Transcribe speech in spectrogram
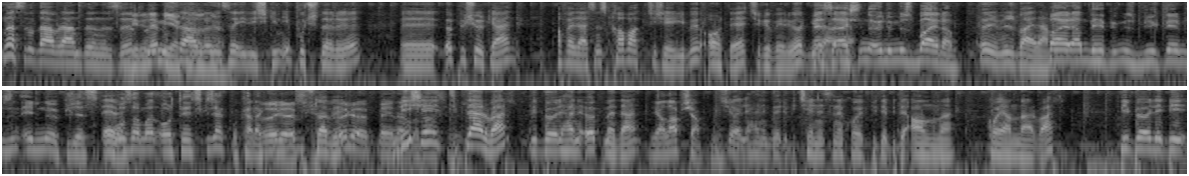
Nasıl davrandığınızı, duygusallığınıza ilişkin ipuçları e, öpüşürken affedersiniz kabak çiçeği gibi ortaya çıkıveriyor. Bir Mesela anda. şimdi önümüz bayram. önümüz bayram. Bayramda hepimiz büyüklerimizin elini öpeceğiz. Evet. O zaman ortaya çıkacak mı karakterimiz? Öyle öp, Tabii. öyle öpmeyin. bir şey tipler var. Bir böyle hani öpmeden Yalap şap mı? Şöyle hani böyle bir çenesine koyup bir de bir de alnına koyanlar var. Bir böyle bir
